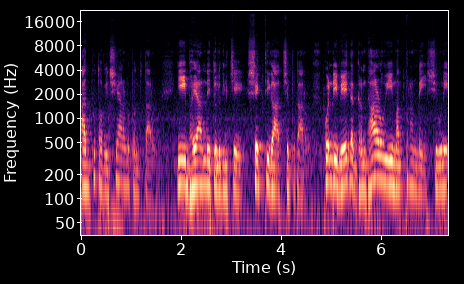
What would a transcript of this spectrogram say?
అద్భుత విజయాలను పొందుతారు. ఈ భయాన్ని తొలగించే శక్తిగా చెబుతారు. కొన్ని వేద గ్రంథాలలో ఈ మంత్రాన్ని శివుని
